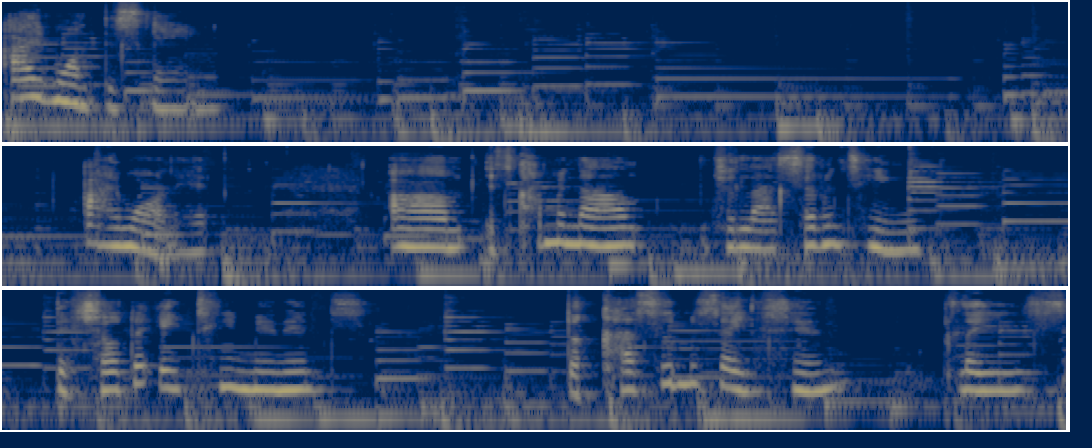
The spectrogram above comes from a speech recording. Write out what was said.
I want this game. I want it. Um, it's coming out July 17th. They showed the 18 minutes. The customization plays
